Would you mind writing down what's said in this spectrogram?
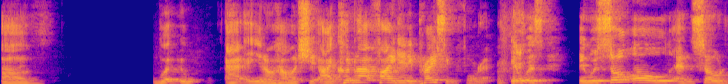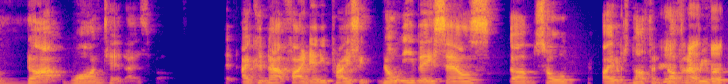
um, what? uh, You know how much? I could not find any pricing for it. It was it was so old and so not wanted, I suppose. I could not find any pricing. No eBay sales, um, sold items, nothing, nothing on Reverb.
